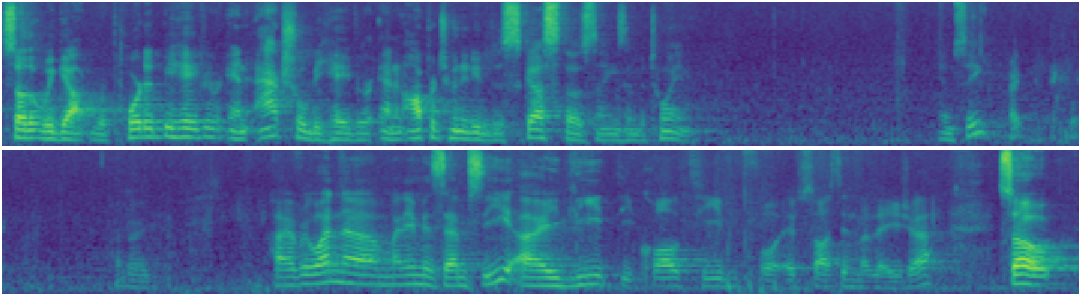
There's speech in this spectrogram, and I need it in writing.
so that we got reported behavior and actual behavior and an opportunity to discuss those things in between. MC? Right. Hi everyone, uh, my name is MC. I lead the qual team for Ipsos in Malaysia. So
